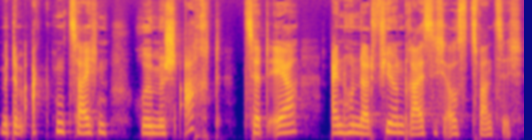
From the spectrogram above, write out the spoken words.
mit dem Aktenzeichen römisch 8 ZR 134 aus 20.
